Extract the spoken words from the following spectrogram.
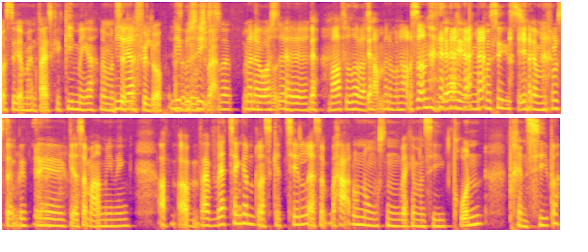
og se, at man faktisk kan give mere, når man selv Ja, er fyldt op. Lige altså, præcis. Det er svært at, at Man er jo også øh, Ja, ja. meget federe at være Ja. sammen med, når man har det sådan. Ja, jamen, præcis. Ja. ja. Jamen, fuldstændig. Det Ja. giver så meget mening. Og, og hvad, hvad tænker du, der skal til? Altså, har du nogle sådan, hvad kan man sige, grundprincipper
